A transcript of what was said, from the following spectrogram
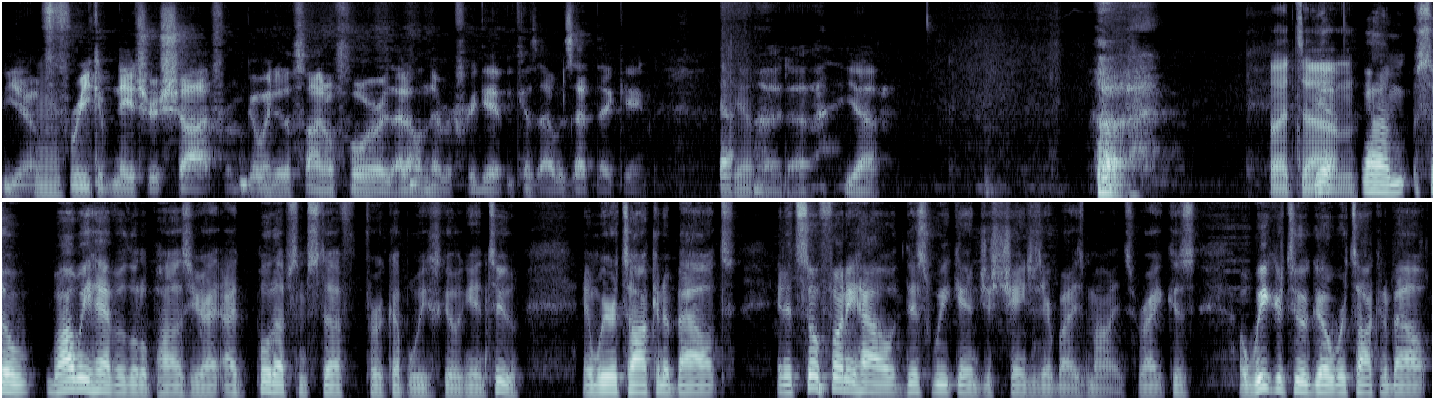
You know, Mm. freak of nature shot from going to the Final Four that I'll never forget because I was at that game. Yeah. But uh, yeah. but um, yeah. Um, so while we have a little pause here, I, I pulled up some stuff for a couple weeks ago again too, and we were talking about, and it's so funny how this weekend just changes everybody's minds, right? Because a week or two ago we're talking about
